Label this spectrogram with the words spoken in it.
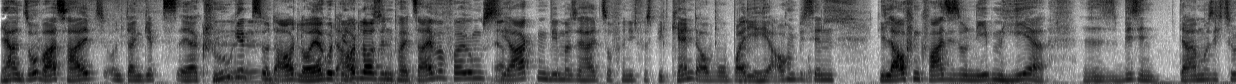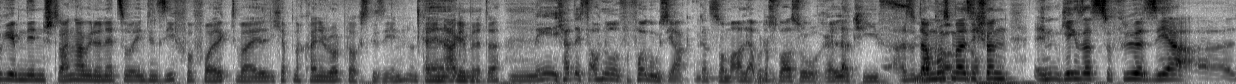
ja, und sowas halt. Und dann gibt's äh, Crew Äh, gibt's und Outlaw. Ja gut, genau. Outlaw sind Polizeiverfolgungsjagden, wie man sie halt so von Need for Speed kennt, aber wobei die hier auch ein bisschen, die laufen quasi so nebenher. Das ist ein bisschen, da muss ich zugeben, den Strang habe ich noch nicht so intensiv verfolgt, weil ich habe noch keine Roadblocks gesehen und keine Ähm, Nagelbretter. Nee, ich hatte jetzt auch nur Verfolgungsjagden, ganz normale, aber das war so relativ. Also da muss man sich noch. schon im Gegensatz zu früher sehr, äh,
